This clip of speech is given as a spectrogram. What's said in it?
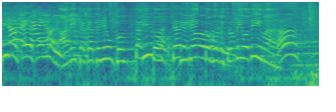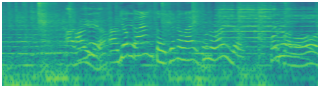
Dima te ha dejado mal. Anita que ha tenido un contacto Dimas, te ha dejado directo mal. con nuestro amigo Dimas. ¿Ah? Al A ver, media. a Yo ver, canto, yo no Tú bailo. no bailas. Por favor.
